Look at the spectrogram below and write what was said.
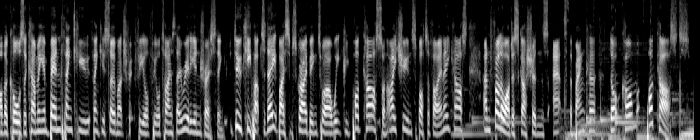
other calls are coming in. Ben, thank you, thank you so much for, for, your for your time today. Really interesting. Do keep up to date by subscribing to our weekly podcasts on iTunes, Spotify, and Acast, and follow our discussions at thebanker.com podcasts.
